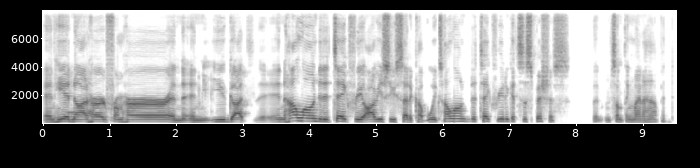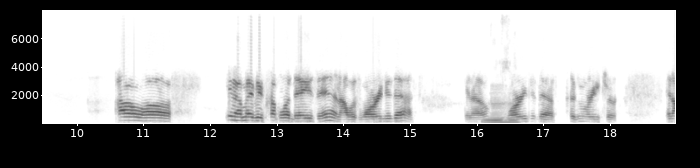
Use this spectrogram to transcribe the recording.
and he had not heard from her, and and you got. And how long did it take for you? Obviously, you said a couple weeks. How long did it take for you to get suspicious that something might have happened? Oh, uh, you know, maybe a couple of days in, I was worried to death. You know, mm-hmm. worried to death. Couldn't reach her and I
